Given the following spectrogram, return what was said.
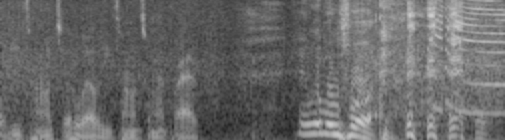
of you talking to whoever you talking to in private. And we'll move forward.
